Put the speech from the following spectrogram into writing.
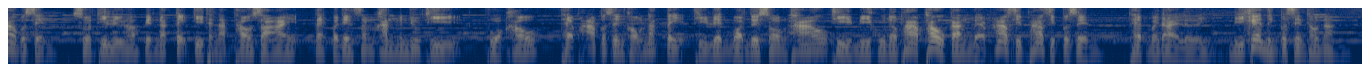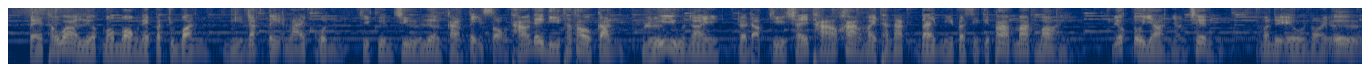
79%ส่วนที่เหลือเป็นนักเตะที่ถนัดเท้าซ้าย แต่ประเด็นสำคัญมันอยู่ที่ พวกเขาแทบหาเปอร์เซ็นต์ของนักเตะที่เล่นบอลด้วย 2 เท้า ที่มีคุณภาพเท่ากันแบบ 50-50%แทบไม่ได้เลย มีแค่ 1%เท่านั้น แต่ทว่าเหลือบมามองในปัจจุบันมีนักเตะหลายคนที่ขึ้นชื่อเรื่องการเตะสองเท้าได้ดีเท่าๆกัน หรืออยู่ในระดับที่ใช้เท้าข้างไม่ถนัดได้มีประสิทธิภาพมากมาย ยกตัวอย่างอย่างเช่น มานูเอล นอยเออร์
